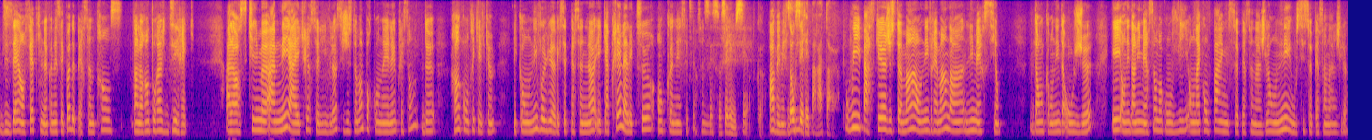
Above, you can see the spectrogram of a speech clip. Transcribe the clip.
disaient en fait qu'ils ne connaissaient pas de personnes trans dans leur entourage direct. Alors, ce qui m'a amené à écrire ce livre-là, c'est justement pour qu'on ait l'impression de rencontrer quelqu'un et qu'on évolue avec cette personne-là et qu'après la lecture, on connaît cette personne-là. C'est ça, c'est réussi en tout cas. Ah, ben merci. Donc, c'est réparateur. Oui, parce que justement, on est vraiment dans l'immersion. Donc, on est dans, au jeu et on est dans l'immersion. Donc, on vit, on accompagne ce personnage-là. On est aussi ce personnage-là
